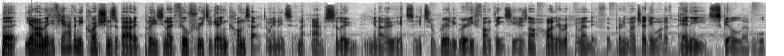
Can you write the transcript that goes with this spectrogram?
but you know, if you have any questions about it, please, you know, feel free to get in contact. I mean, it's an absolute, you know, it's it's a really really fun thing to use, and I highly recommend it for pretty much anyone of any skill level.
